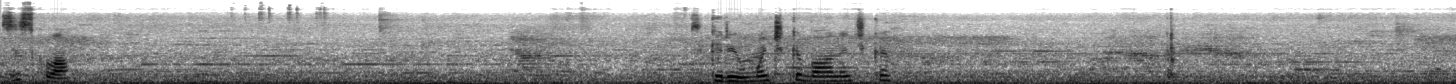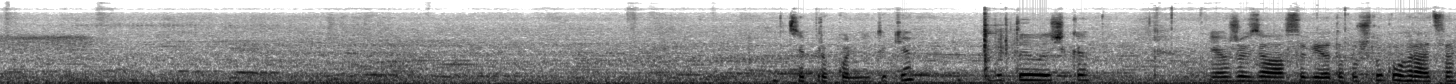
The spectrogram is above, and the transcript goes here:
Зі скла. Такі рюмочки, баночки. Ці прикольні такі бутилочки. Я вже взяла собі таку штуку гратися.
